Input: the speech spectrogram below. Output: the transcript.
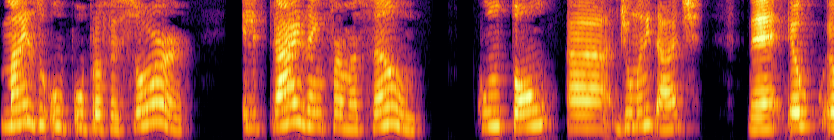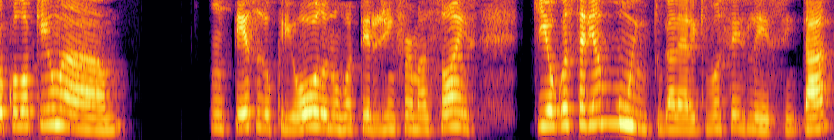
Mas o, o professor, ele traz a informação com um tom uh, de humanidade. Né? Eu, eu coloquei uma, um texto do Criolo no roteiro de informações que eu gostaria muito, galera, que vocês lessem, tá?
